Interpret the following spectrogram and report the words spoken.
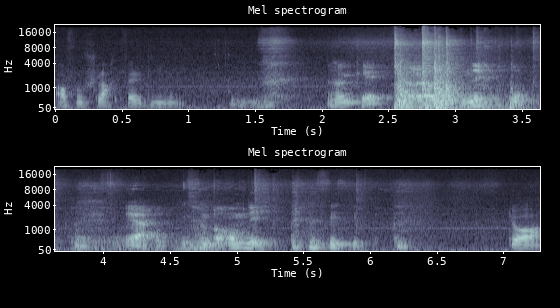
auf dem Schlachtfeld liegen. Okay, ja, warum nicht? Ja,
